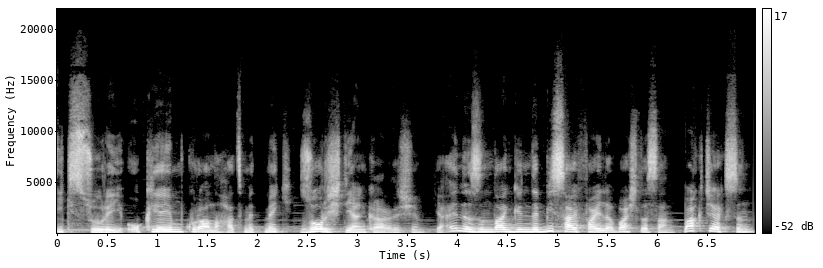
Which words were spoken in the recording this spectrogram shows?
X sureyi okuyayım Kur'an'ı hatmetmek zor iş diyen kardeşim. Ya en azından günde bir sayfayla başlasan bakacaksın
